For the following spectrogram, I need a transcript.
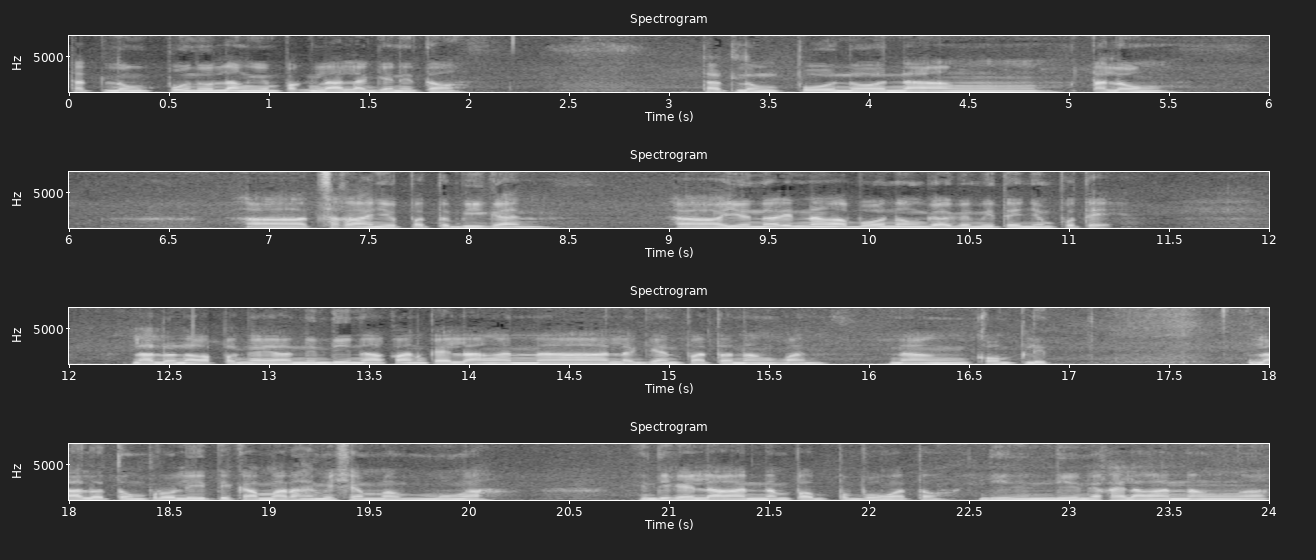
tatlong puno lang yung paglalagyan nito. Tatlong puno ng talong. Uh, at saka nyo patubigan. Uh, yun na rin ng abonong gagamitin yung puti. Lalo na kapag ngayon hindi na kan kailangan na lagyan pa to ng ng complete. Lalo tong prolifica marami siyang mamunga hindi kailangan ng pampabunga to. Hindi, hindi na kailangan ng uh,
